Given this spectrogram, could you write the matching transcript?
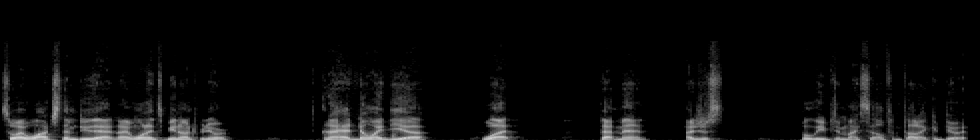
So I watched them do that and I wanted to be an entrepreneur and I had no idea what that meant. I just believed in myself and thought I could do it.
